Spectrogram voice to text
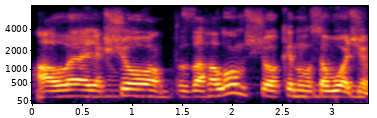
Але якщо загалом що кинулося в очі,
